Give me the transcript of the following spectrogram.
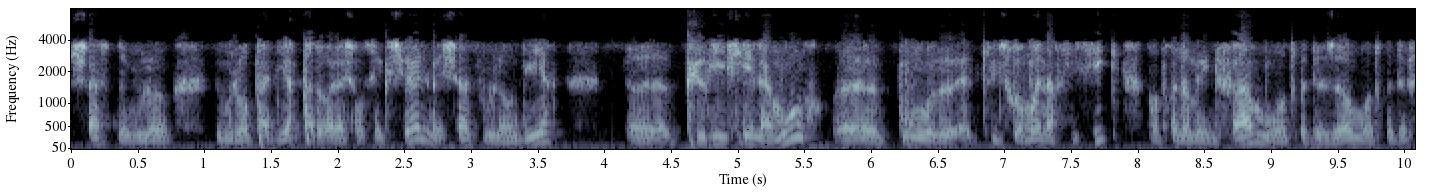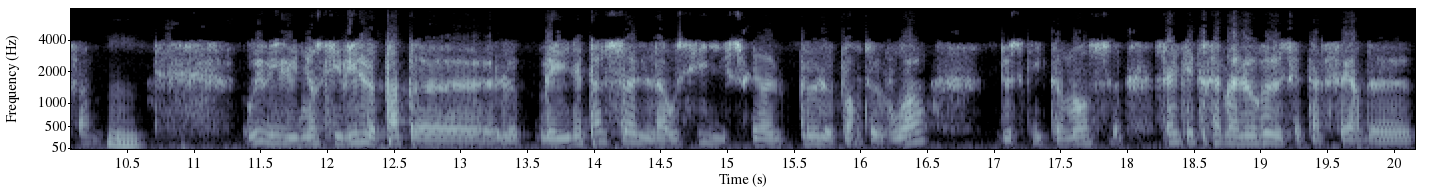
Chaste ne voulant, ne voulant pas dire pas de relation sexuelle, mais chaste voulant dire euh, purifier l'amour euh, pour qu'il soit moins narcissique entre un homme et une femme, ou entre deux hommes, ou entre deux femmes. Mmh. Oui, oui, l'union civile, le pape, le... mais il n'est pas le seul. Là aussi, il fait un peu le porte-voix de ce qui commence. Ça a été très malheureux cette affaire de,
